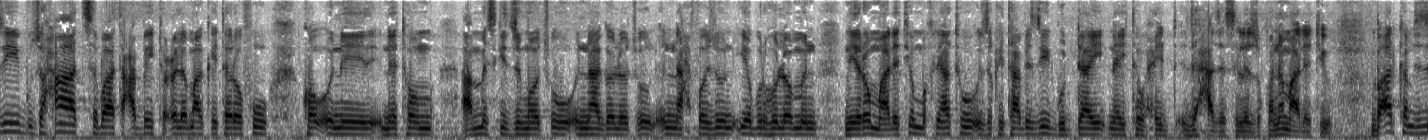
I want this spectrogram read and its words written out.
ዙ ፁ ናፁ ናፈዙ ህሎም ድ ዘ ዝ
